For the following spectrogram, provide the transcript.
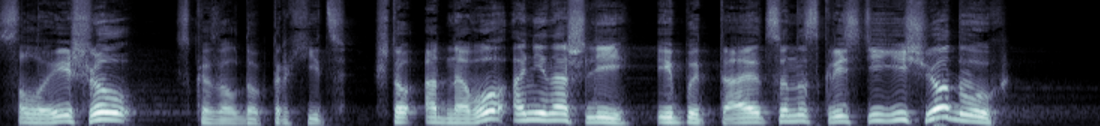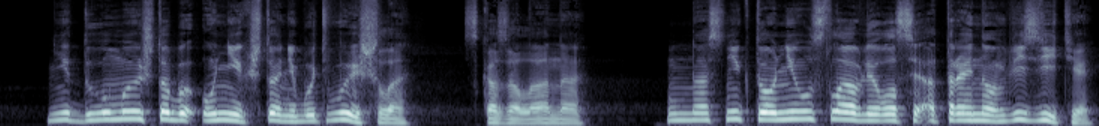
«Слышал», — сказал доктор Хитц, — «что одного они нашли и пытаются наскрести еще двух». «Не думаю, чтобы у них что-нибудь вышло», — сказала она. «У нас никто не уславливался о тройном визите.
